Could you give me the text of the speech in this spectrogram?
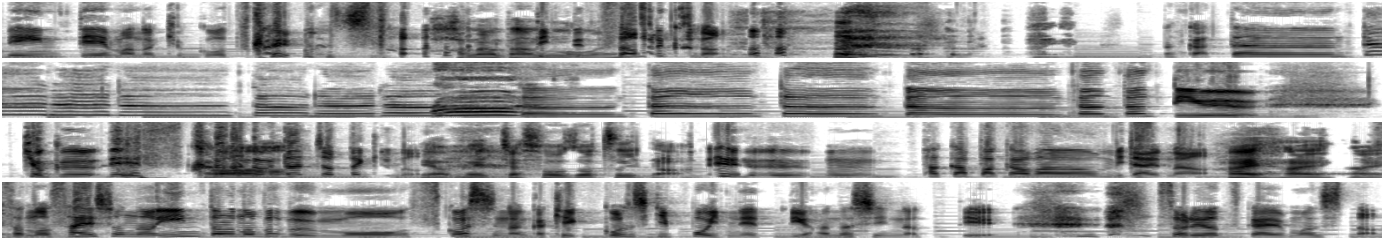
メインテーマの曲を使いました。花壇のねわ。るかな？なんか「タンタラランタラランタンタンタンタンタンタン」っていう曲です。歌っちゃったけどい。や、めっちゃ想像ついた。うんうんうん。パカパカワンみたいなはいはいはいそ。の最初のイントロの部分も少しなんか結婚式っぽいねっていう話になって それを使いました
